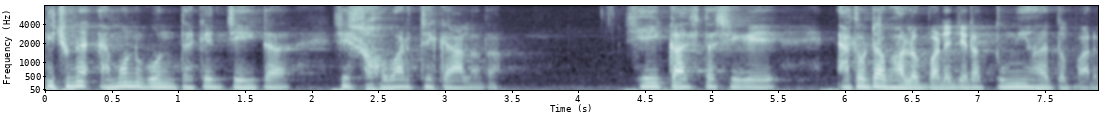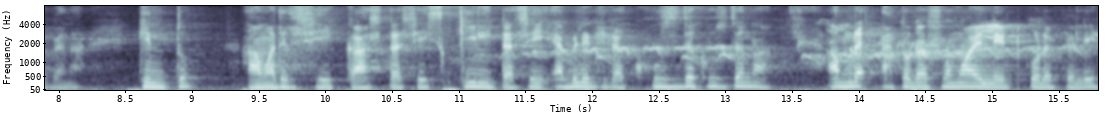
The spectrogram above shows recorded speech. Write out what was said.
কিছু না এমন গুণ থাকে যেইটা সে সবার থেকে আলাদা। সেই কাজটা শিখে এতটা ভালো পারে যেটা তুমি হয়তো পারবে না। কিন্তু আমাদের সেই কাজটা, সেই স্কিলটা সেই অ্যাবিলিটিটা খুঁজতে খুঁজতে না আমরা এতটা সময় লেট করে ফেলি।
